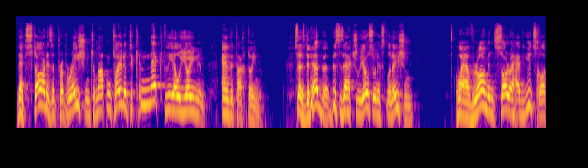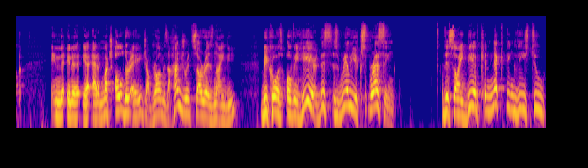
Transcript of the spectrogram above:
that start as a preparation to Matan Torah to connect the Elyonim and the Tachtoinim. Says the Rebbe, this is actually also an explanation why Avram and Sarah have Yitzchak in, in a, at a much older age. Avram is 100, Sarah is 90. Because over here, this is really expressing this idea of connecting these two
